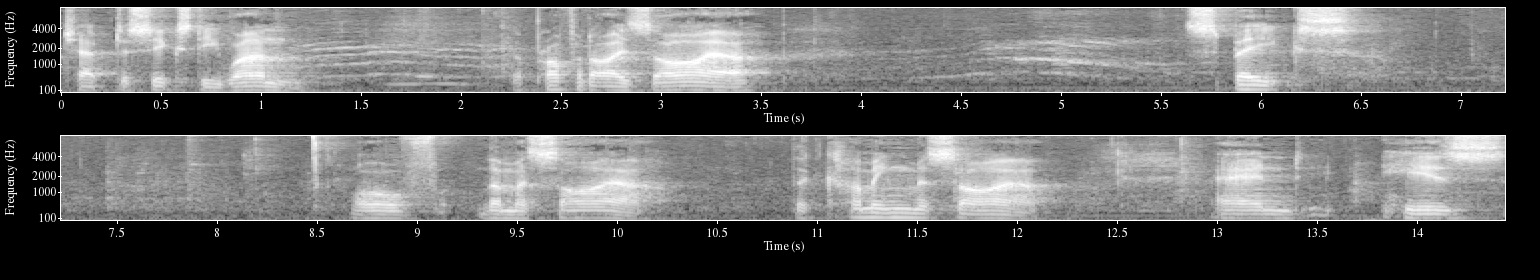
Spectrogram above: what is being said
chapter 61. The prophet Isaiah speaks of the Messiah, the coming Messiah, and his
